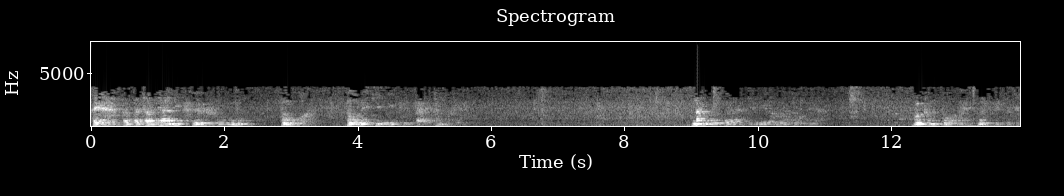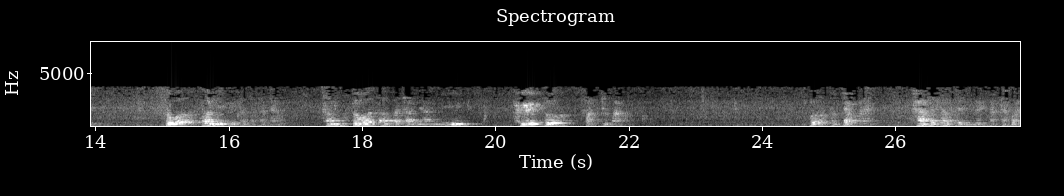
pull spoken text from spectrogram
แต่สัมปชัญญะนี่คือรู้ตัว ตัวในที่นี้คือกายทั้งหมดนั่งอยู่ก็ได้ทีนี้เรารู้ตัวเนี่ยรู้ทั้งตัวไหมมันคือสติตัวก็นี้คือสัมปชัญญะทั้งตัวสัมปชัญญะนี้คือตัวปัจจุบันพวกเราต้องจำไว้ ข้าพเจ้าเป็นในปัจจุบัน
